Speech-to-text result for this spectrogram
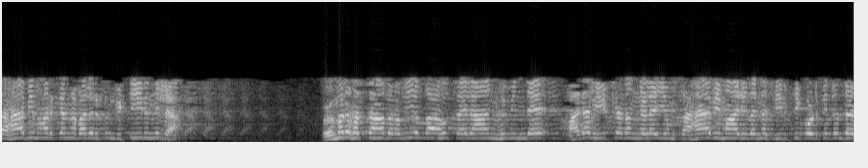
സഹാബിമാർക്ക് തന്നെ പലർക്കും കിട്ടിയിരുന്നില്ല. ഉമർ ഹത്താബ് റബി അള്ളാഹു തലാൻഹുവിന്റെ പല വീക്ഷണങ്ങളെയും സഹാബിമാര് തന്നെ തിരുത്തി കൊടുത്തിട്ടുണ്ട്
